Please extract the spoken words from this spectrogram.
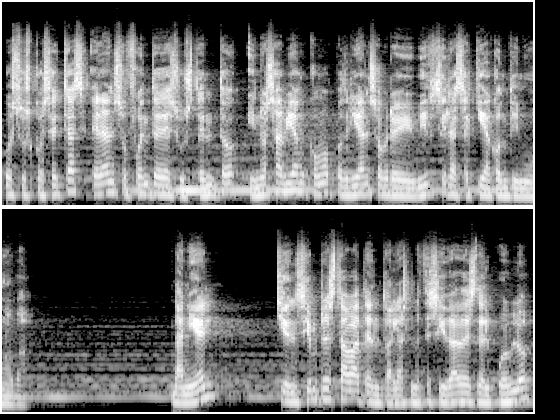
pues sus cosechas eran su fuente de sustento y no sabían cómo podrían sobrevivir si la sequía continuaba. Daniel quien siempre estaba atento a las necesidades del pueblo,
